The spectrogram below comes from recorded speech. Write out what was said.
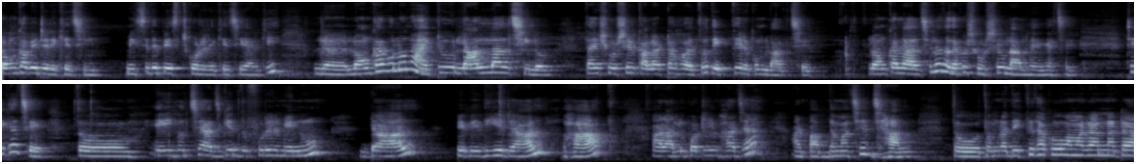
লঙ্কা বেটে রেখেছি। মিক্সিতে পেস্ট করে রেখেছি আর কি। লঙ্কাগুলো না একটু লাল লাল ছিল। তাই সর্ষের কালারটা হয়তো দেখতে এরকম লাগছে। লঙ্কা লাল ছিল তো দেখো সর্ষেও লাল হয়ে গেছে। ঠিক আছে? তো এই হচ্ছে আজকের দুপুরের মেনু ডাল, পেঁপে দিয়ে ডাল, ভাত আর আলু পটল ভাজা আর পাবদা মাছের ঝাল। তো তোমরা দেখতে থাকো আমার রান্নাটা।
